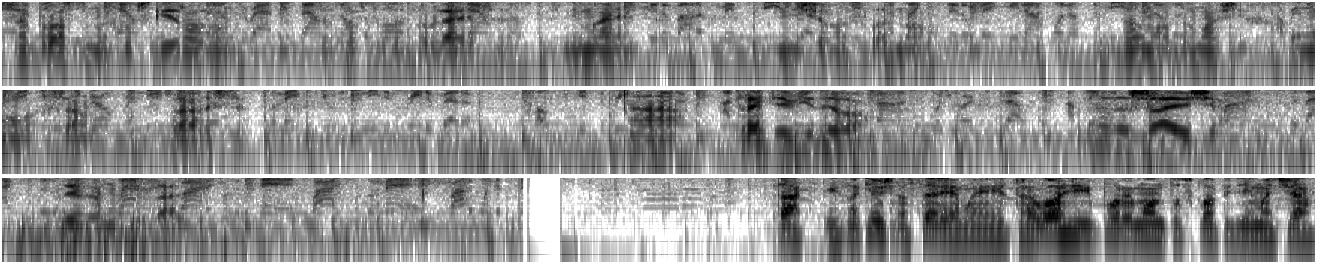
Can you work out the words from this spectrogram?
Все просто на хлопський розум. Все просто заправляється, знімається. Нічого складного. Вдома в домашніх умовах сам справишся. А, третє відео. Завершаюче. Дивимося далі. Так, і заключна серія моєї трилогії по ремонту склопідіймача.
